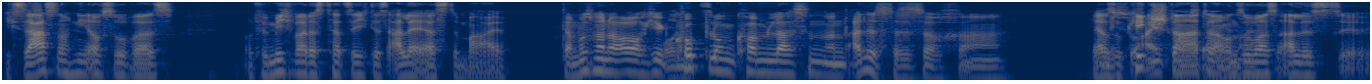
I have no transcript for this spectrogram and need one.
Ich saß noch nie auf sowas. Und für mich war das tatsächlich das allererste Mal. Da muss man doch auch hier und, Kupplung kommen lassen und alles. Das ist auch. Äh, ja, so, so Kickstarter und sowas alles. Äh,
